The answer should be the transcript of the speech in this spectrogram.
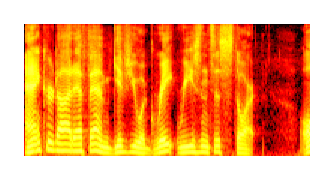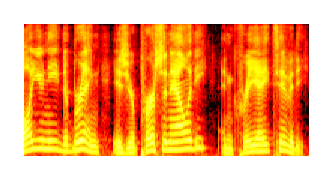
Anchor.fm gives you a great reason to start. All you need to bring is your personality and creativity.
